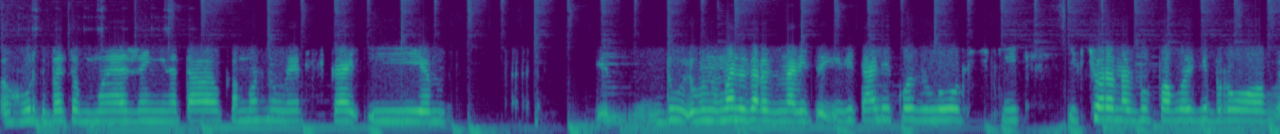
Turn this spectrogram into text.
гурт без обмежень, і Наталка Могилевська, і у мене зараз навіть і Віталій Козловський, і вчора у нас був Павло Зібров.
